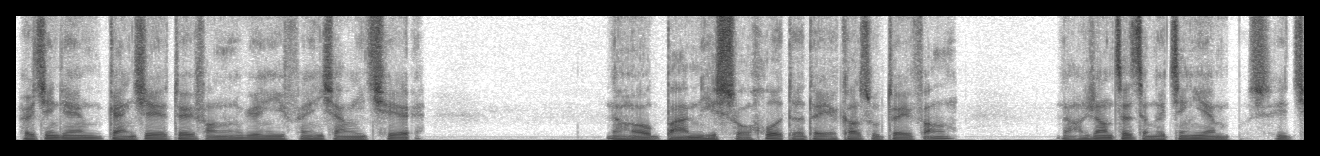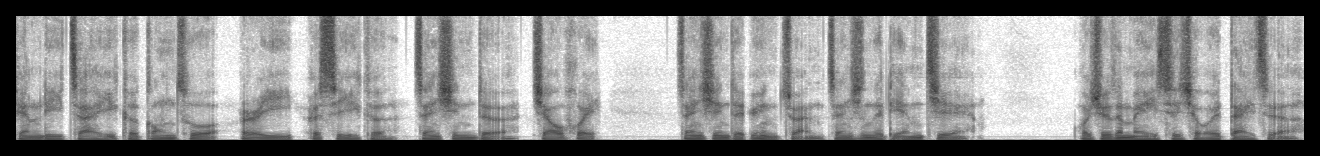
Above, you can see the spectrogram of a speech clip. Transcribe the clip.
而今天感谢对方愿意分享一切。然后把你所获得的也告诉对方，然后让这整个经验不是建立在一个工作而已，而是一个真心的交汇、真心的运转、真心的连接。我觉得每一次就会带着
